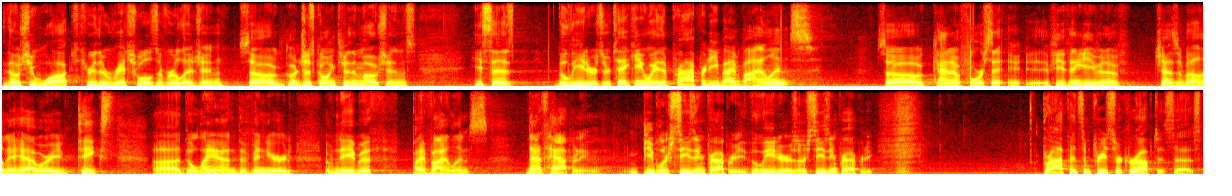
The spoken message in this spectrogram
Though she walked through the rituals of religion, so go, just going through the motions, he says the leaders are taking away the property by violence. So, kind of force it, if you think even of Jezebel and Ahab, where he takes uh, the land, the vineyard of Naboth by violence. That's happening. People are seizing property. The leaders are seizing property. Prophets and priests are corrupt, it says.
